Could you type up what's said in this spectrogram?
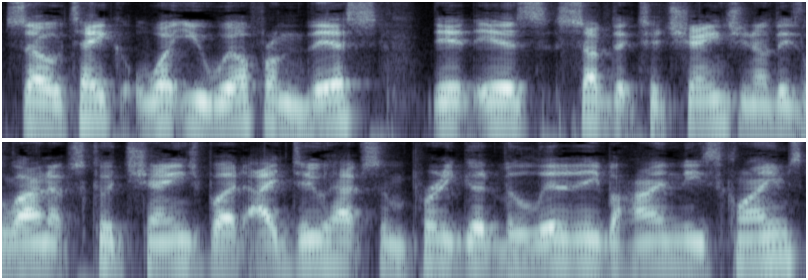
So take what you will from this. It is subject to change. You know, these lineups could change, but I do have some pretty good validity behind these claims.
